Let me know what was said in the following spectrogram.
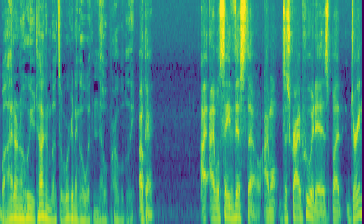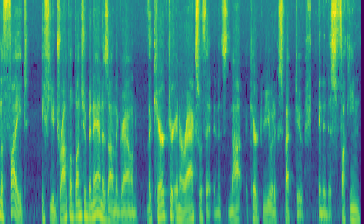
Well, I don't know who you're talking about, so we're gonna go with no, probably. Okay. I, I will say this though. I won't describe who it is, but during the fight, if you drop a bunch of bananas on the ground, the character interacts with it, and it's not a character you would expect to, and it is fucking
